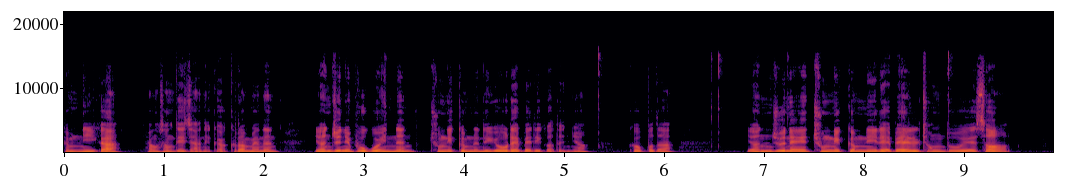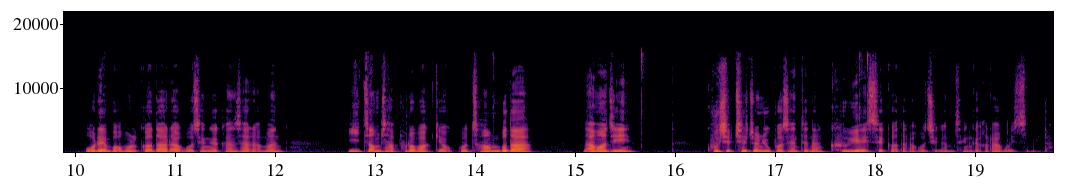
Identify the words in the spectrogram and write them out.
금리가 형성되지 않을까. 그러면은 연준이 보고 있는 중립금리는 요 레벨이거든요. 그것보다 연준의 중립금리 레벨 정도에서 오래 머물 거다라고 생각한 사람은 2.4%밖에 없고 전부 다 나머지 97.6%는 그 위에 있을 거다라고 지금 생각을 하고 있습니다.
